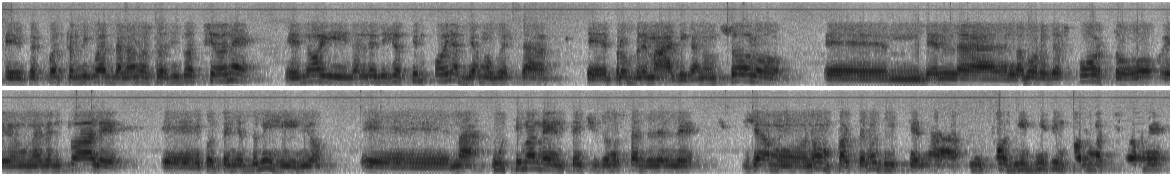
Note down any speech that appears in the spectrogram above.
eh, per quanto riguarda la nostra situazione, eh, noi dalle 18 in poi abbiamo questa eh, problematica, non solo ehm, del lavoro trasporto o eh, un eventuale eh, consegno a domicilio, eh, ma ultimamente ci sono state delle, diciamo, non false notizie, ma un po' di disinformazione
